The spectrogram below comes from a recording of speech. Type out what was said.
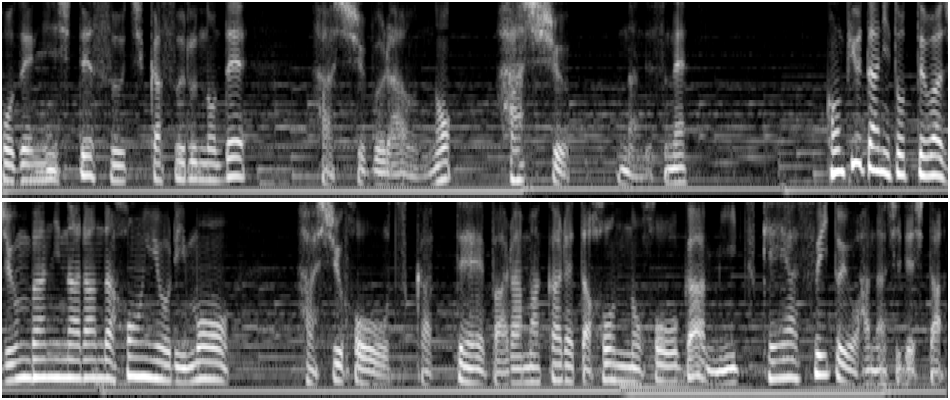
こぜにして数値化するのでハッシュブラウンのハッシュなんですね。コンピューターにとっては順番に並んだ本よりもハッシュ法を使ってばらまかれた本の方が見つけやすいというお話でした。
